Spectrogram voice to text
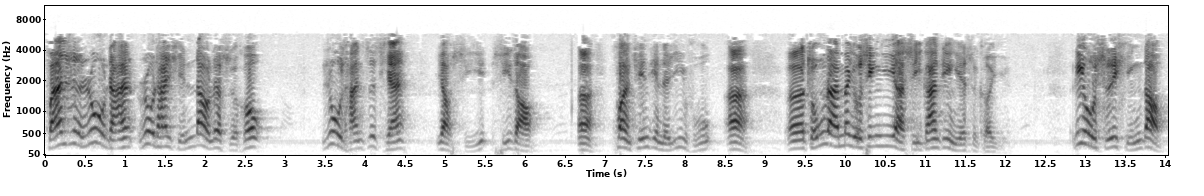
凡是入坛入坛行道的时候。入坛之前要洗洗澡，啊，换清净的衣服，啊，呃，纵然没有新衣啊，洗干净也是可以。六十行道，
